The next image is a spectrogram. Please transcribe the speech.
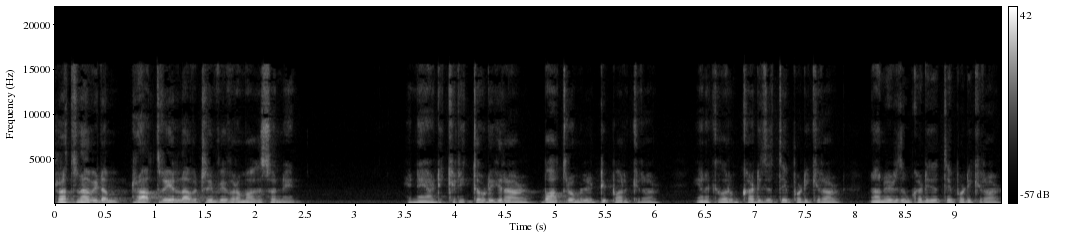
ரத்னாவிடம் ராத்திரி எல்லாவற்றையும் விவரமாக சொன்னேன். என்னை அடிக்கடி தொடுகிறாள் பாத்ரூமில் எட்டி பார்க்கிறாள் எனக்கு வரும் கடிதத்தை படிக்கிறாள் நான் எழுதும் கடிதத்தை படிக்கிறாள்.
